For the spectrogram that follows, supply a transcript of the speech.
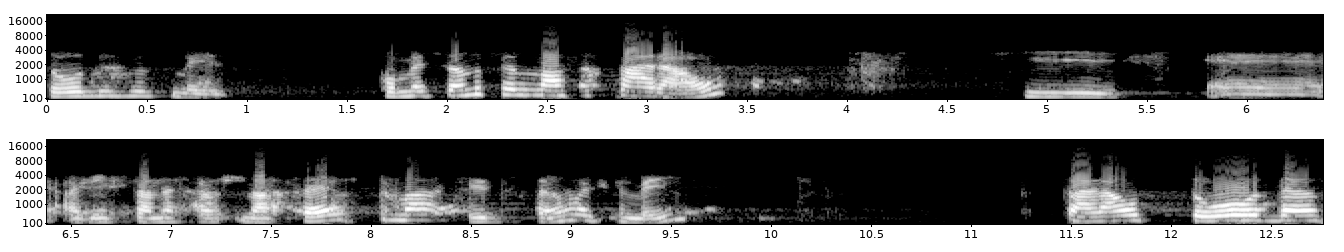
todos os meses. Começando pelo nosso sarau, que é, a gente está na sétima edição esse mês. Sarau todas,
